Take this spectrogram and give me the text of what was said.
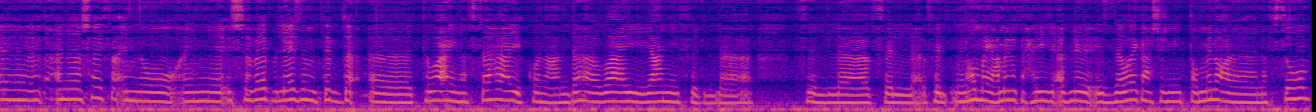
آه، أنا شايفة إنه إن الشباب لازم تبدأ آه، توعي نفسها يكون عندها وعي يعني في ال في ال في ال في إن هم يعملوا تحاليل قبل الزواج عشان يطمنوا على نفسهم.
